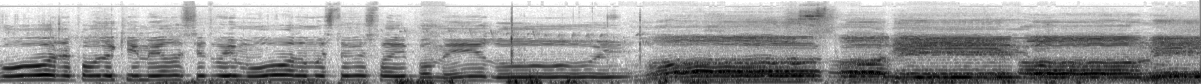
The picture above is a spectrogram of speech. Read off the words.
Боже, по великій милості Твої молимось, Твої вислови помилуй. Господи, помилуй,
